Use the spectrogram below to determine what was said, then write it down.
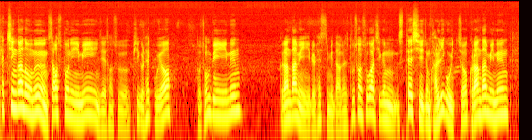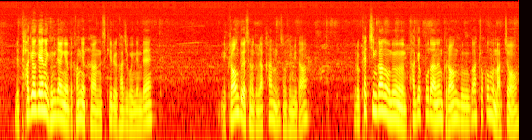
캐칭가노는 사우스포님이 이제 선수 픽을 했고요. 또 좀비는 그란다미를 했습니다. 그래서 두 선수가 지금 스탯이 좀 갈리고 있죠. 그란다미는 이제 타격에는 굉장히 강력한 스킬을 가지고 있는데 이 그라운드에서는 좀 약한 선수입니다. 그리고 캐칭가노는 타격보다는 그라운드가 조금은 낫죠.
